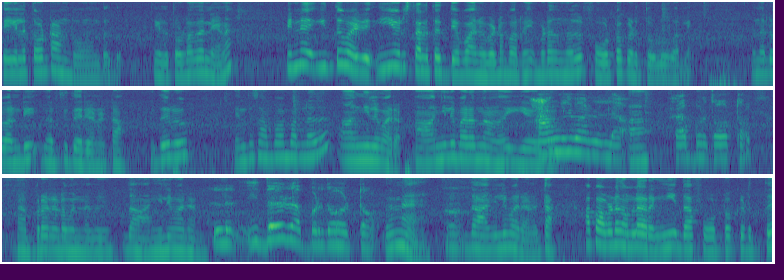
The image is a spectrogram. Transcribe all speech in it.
തേയിലത്തോട്ടാണ് തോന്നുന്നത് തേയിലത്തോട്ടം തന്നെയാണ്. പിന്നെ ഇതുവഴി ഈ ഒരു സ്ഥലത്ത് എത്തിയപ്പോൾ അനുപേട്ടൻ പറഞ്ഞു ഇവിടെ നിന്നൊരു ഫോട്ടോ ഒക്കെ എടുത്തോളൂ പറഞ്ഞു. എന്നിട്ട് വണ്ടി നിർത്തി തരികയാണ് കേട്ടോ. ഇതൊരു എന്ത് സംഭവം പറഞ്ഞത്? ആഞ്ഞിലി മരം ആഞ്ഞിലി മരം എന്നാണ് ഈ ആംഗിൾ പറഞ്ഞില്ല റബ്ബർ അല്ലട പറഞ്ഞത് വന്നത്. ഇത് ആഞ്ഞിലി മരമാണ് ഇത് റബ്ബർ തോട്ടം. തന്നെ ഇത് ആഞ്ഞിലി മരമാണ് കേട്ടോ. അപ്പോൾ അവിടെ നമ്മൾ ഇറങ്ങി ഇതാ ഫോട്ടോ ഒക്കെ എടുത്ത്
